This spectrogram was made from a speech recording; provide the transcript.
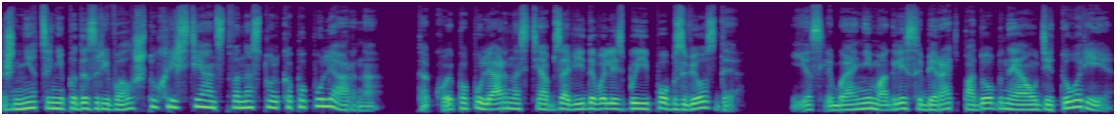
Жнец и не подозревал, что христианство настолько популярно. Такой популярности обзавидовались бы и поп-звезды. Если бы они могли собирать подобные аудитории,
